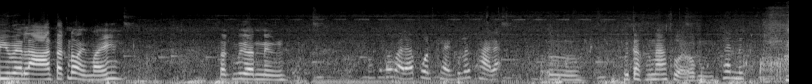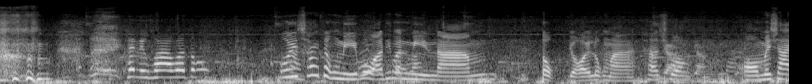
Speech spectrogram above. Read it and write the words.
มีเวลาสักหน่อยไหม สักเดือนหนึ่งต้องไปแล้วปวดแขนกูเลิกถ่ายแล้วเอออุ๊ยแต่ข้างหน้าสวยว่ะมึง แค่นึกแค่นึกภาพว่าต้องอุ้ยใช่ตรงนี้ปะวะที่มันมีน้ำตกย้อยลงมา ถ้าช่วงยังยังอ๋อไม่ใช่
